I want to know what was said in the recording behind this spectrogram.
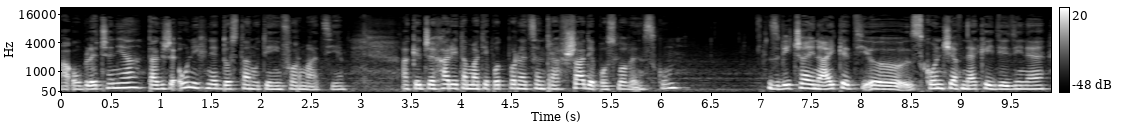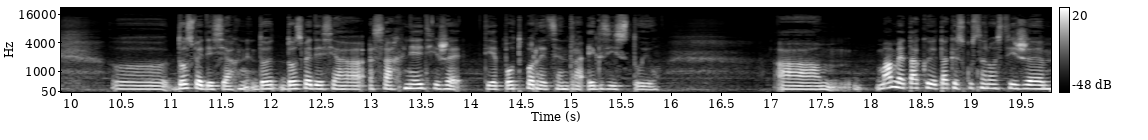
a oblečenia, takže oni hneď dostanú tie informácie. A keďže Charita máte podporné centra všade po Slovensku, zvyčajne aj keď e, skončia v nejakej dedine, e, dozvedie sa, do, sa, hneď, že tie podporné centra existujú. A máme také, také skúsenosti, že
